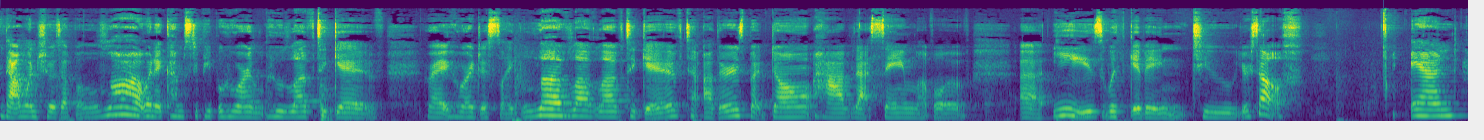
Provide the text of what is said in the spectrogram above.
that one shows up a lot when it comes to people who are who love to give, right? Who are just like love love love to give to others but don't have that same level of uh, ease with giving to yourself. And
